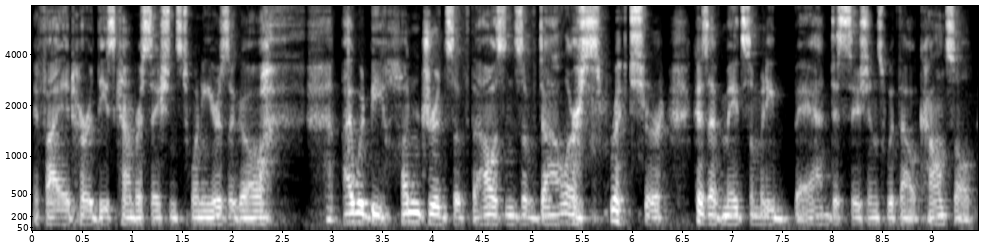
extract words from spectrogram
If I had heard these conversations 20 years ago, I would be hundreds of thousands of dollars richer because I've made so many bad decisions without counsel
